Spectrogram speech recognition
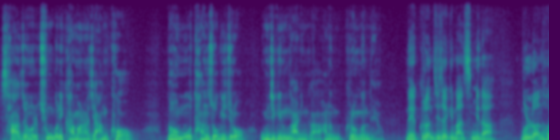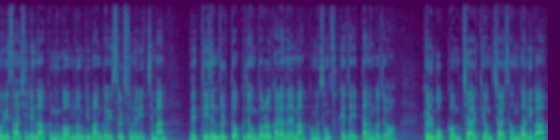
사정을 충분히 감안하지 않고 너무 단속 위주로 움직이는 거 아닌가 하는 그런 건데요. 네, 그런 지적이 많습니다. 물론 허위 사실이나 근거 없는 비방도 있을 수는 있지만 네티즌들도 그 정도를 가려낼 만큼은 성숙해져 있다는 거죠. 결국 검찰, 경찰, 선관위가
